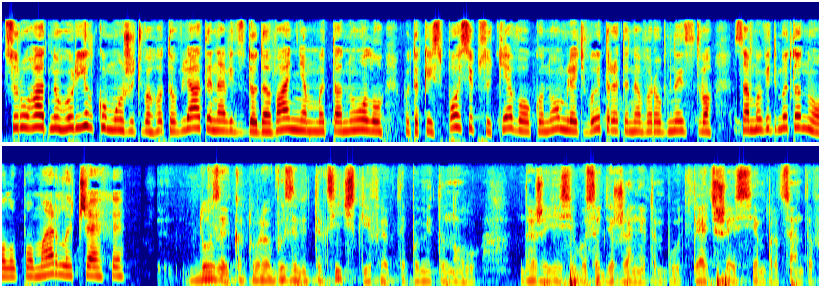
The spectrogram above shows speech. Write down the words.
Сурогатну горілку можуть виготовляти навіть з додаванням метанолу. У такий спосіб суттєво економлять витрати на виробництво. Саме від метанолу померли чехи. Дозой, которая вызовет токсические эффекты по метанолу, даже если его содержание там будет 5, 6, 7 процентов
